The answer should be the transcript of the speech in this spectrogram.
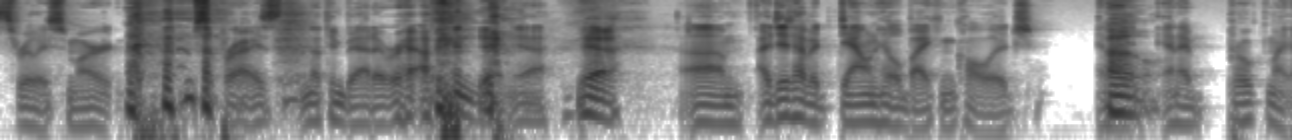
It's really smart. I'm surprised nothing bad ever happened. Yeah. yeah. Yeah. Um, I did have a downhill bike in college. And Oh. I, and I broke my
